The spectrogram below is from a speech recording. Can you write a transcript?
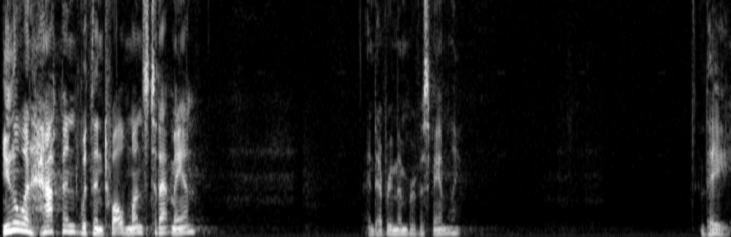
You know what happened within 12 months to that man and every member of his family? They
